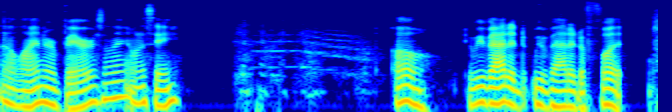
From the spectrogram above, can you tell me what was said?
that a lion or a bear or something? I want to see. Oh, we've added we've added a foot.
